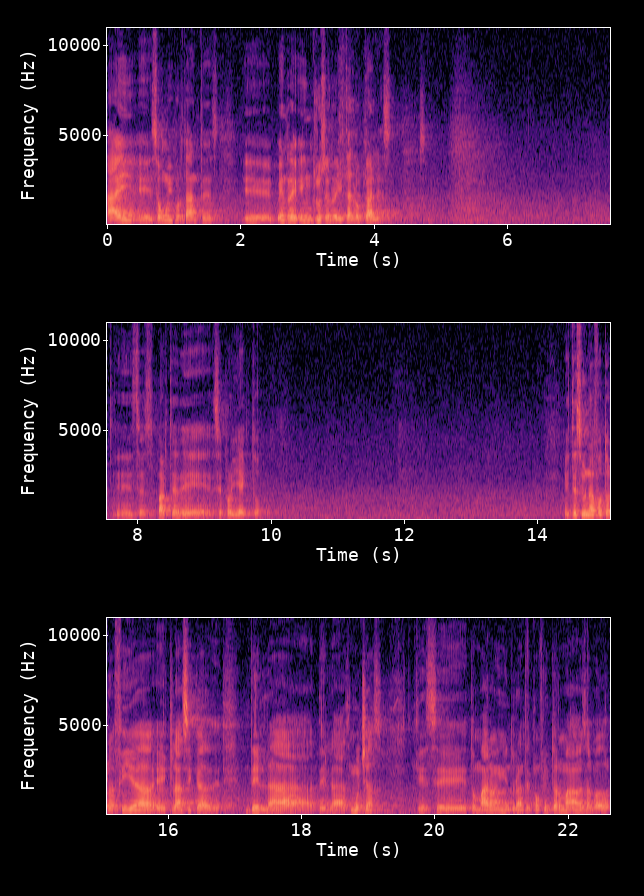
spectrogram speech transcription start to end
hay eh, son muy importantes, eh, incluso en revistas locales. Esta es parte de ese proyecto. Esta es una fotografía eh, clásica de, la, de, las muchas que se tomaron durante el conflicto armado de El Salvador.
